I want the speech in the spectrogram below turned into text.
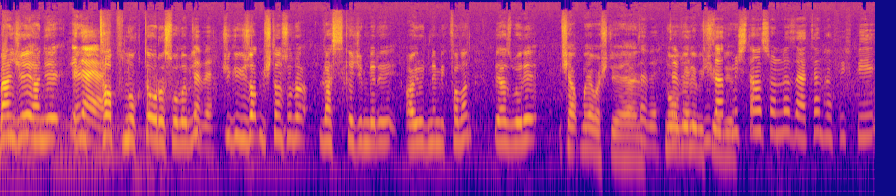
bence hani en İdeal. top nokta orası olabilir. Tabii. Çünkü 160'tan sonra lastik hacimleri, aerodinamik falan biraz böyle şey yapmaya başlıyor yani. Tabii. ne oluyor tabii. öyle bitiyor diyor. 160'tan sonra zaten hafif bir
